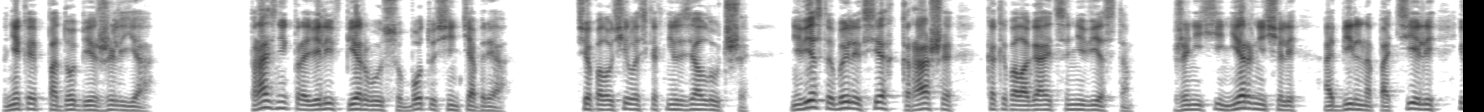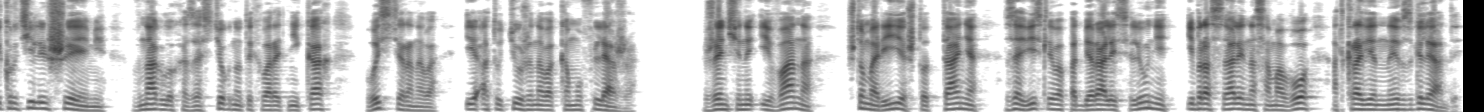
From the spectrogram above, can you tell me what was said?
в некое подобие жилья. Праздник провели в первую субботу сентября. Все получилось как нельзя лучше. Невесты были всех краше, как и полагается невестам. Женихи нервничали, обильно потели и крутили шеями в наглухо застегнутых воротниках выстиранного и отутюженного камуфляжа. Женщины Ивана, что Мария, что Таня, завистливо подбирали слюни и бросали на самого откровенные взгляды.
